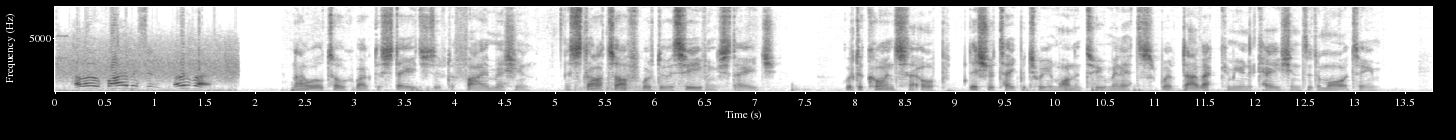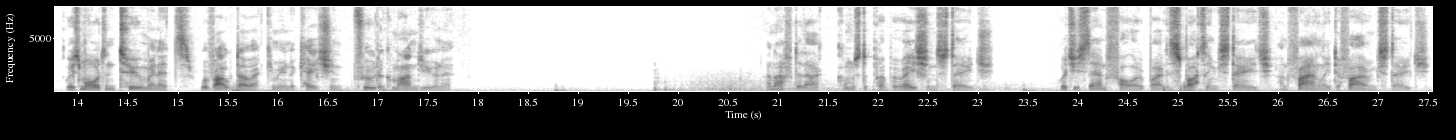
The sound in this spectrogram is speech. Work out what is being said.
Hello, fire mission, over! Now we'll talk about the stages of the fire mission. It starts off with the receiving stage. With the current setup, this should take between 1 and 2 minutes with direct communication to the mortar team. It was more than 2 minutes without direct communication through the command unit and after that comes the preparation stage, which is then followed by the spotting stage and finally the firing stage.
